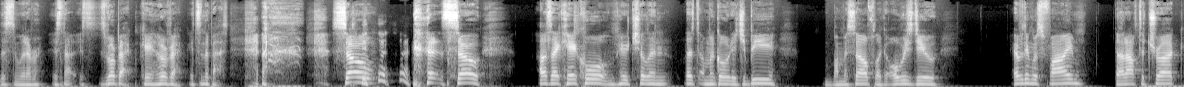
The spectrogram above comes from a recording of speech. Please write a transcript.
listen, whatever. It's not. It's we're back. Okay, we're back. It's in the past. so, so I was like, "Hey, cool. I'm here chilling. Let's. I'm gonna go to HEB by myself, like I always do." Everything was fine. Got off the truck,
